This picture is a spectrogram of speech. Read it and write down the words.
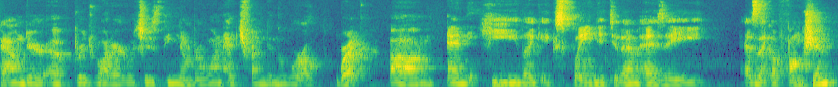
founder of Bridgewater, which is the number one hedge fund in the world. Right. Um, and he like explained it to them as a as like a function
